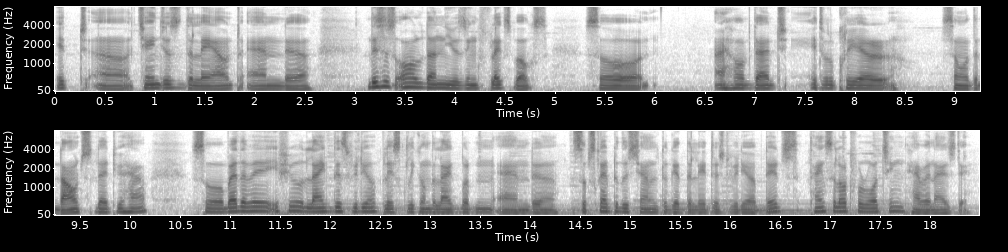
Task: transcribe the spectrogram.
it uh, changes the layout and uh, this is all done using flexbox. So I hope that it will clear some of the doubts that you have. So by the way if you like this video please click on the like button and uh, subscribe to this channel to get the latest video updates. Thanks a lot for watching. Have a nice day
